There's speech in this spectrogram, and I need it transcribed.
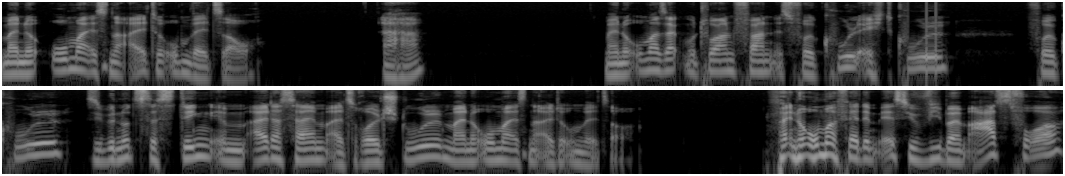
Meine Oma ist eine alte Umweltsau. Aha. Meine Oma sagt, Motorradfahren ist voll cool, echt cool, voll cool. Sie benutzt das Ding im Altersheim als Rollstuhl. Meine Oma ist eine alte Umweltsau. Meine Oma fährt im SUV beim Arzt vor.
